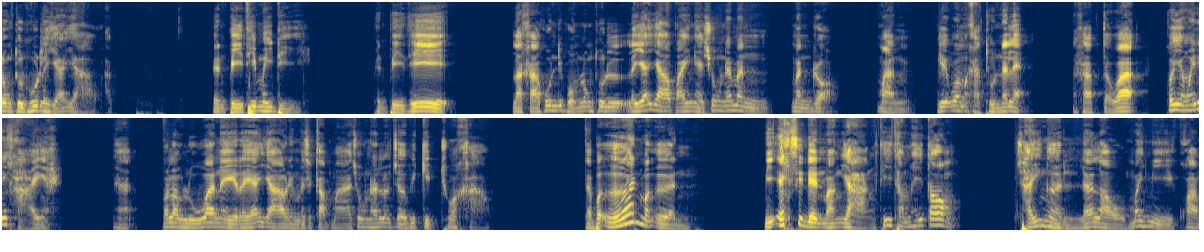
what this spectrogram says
ลงทุนหุ้นระยะยาวครับ เป็นปีที่ไม่ดี เป็นปีที่ ราคาหุ้นที่ผมลงทุนระยะยาวไปเนี่ยช่วงนั้นมันมันดรอปมันเรียกว่ามันขาดทุนนั่นแหละนะครับ แต่ว่าก็ยังไม่ได้ขายไงนะเพราะเรารู้ว่าในระยะยาวเนี่ยมันจะกลับมาช่วงนั้นเราเจอวิกฤตชั่วคราว แต่บังเอิญบังเอิญมีอุบิเหตุบางอย่างที่ทำให้ต้องใช้เงินและเราไม่มีความ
